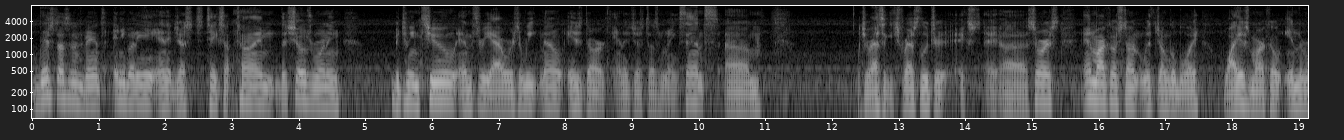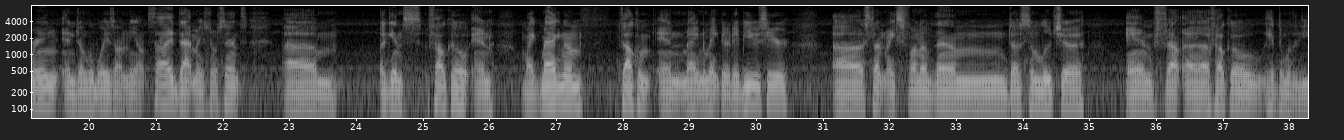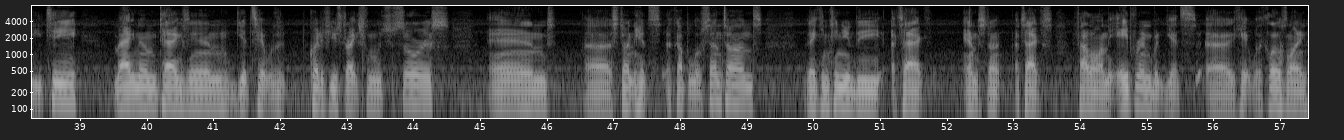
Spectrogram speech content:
This doesn't advance anybody, and it just takes up time. The show's running between two and three hours a week now. Is dark, and it just doesn't make sense. Um, Jurassic Express, Lucha uh, Saurus, and Marko Stunt with Jungle Boy. Why is Marco in the ring and Jungle Boy is on the outside? That makes no sense. Um, against Falco and Mike Magnum. Falcon and Magnum make their debuts here. Uh, Stunt makes fun of them, does some lucha, and Fal- uh, Falco hit him with a DDT. Magnum tags in, gets hit with quite a few strikes from Luchasaurus, and uh, Stunt hits a couple of sentons. They continue the attack, and Stunt attacks Falco on the apron, but gets uh, hit with a clothesline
